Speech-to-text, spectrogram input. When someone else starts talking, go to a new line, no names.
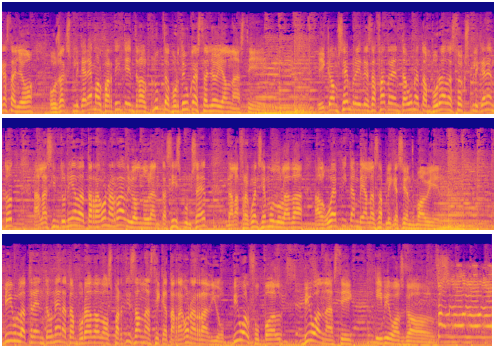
Castelló, us explicarem el partit entre el Club Deportiu Castelló i el Nàstic. I com sempre, i des de fa 31 temporades, t'ho explicarem tot a la sintonia de Tarragona Ràdio, al 96.7, de la freqüència modulada, al web i també a les aplicacions mòbils. Viu la 31a temporada dels partits del Nàstic a Tarragona Ràdio. Viu el futbol, viu el Nàstic i viu els gols. Gol, gol, gol, gol,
